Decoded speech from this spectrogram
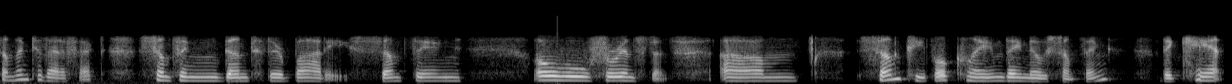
Something to that effect. Something done to their body. Something, oh, for instance, um, some people claim they know something, they can't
